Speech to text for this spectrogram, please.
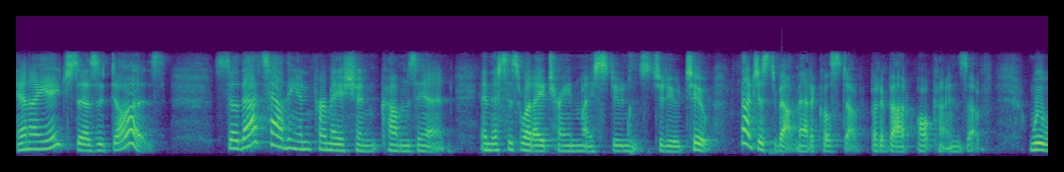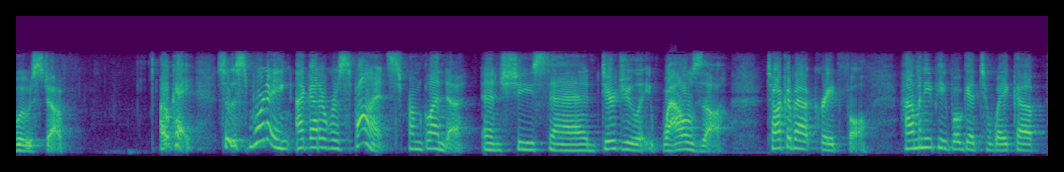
NIH says it does. So that's how the information comes in. And this is what I train my students to do too. Not just about medical stuff, but about all kinds of woo woo stuff. Okay, so this morning I got a response from Glenda, and she said, Dear Julie, wowza, talk about grateful. How many people get to wake up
